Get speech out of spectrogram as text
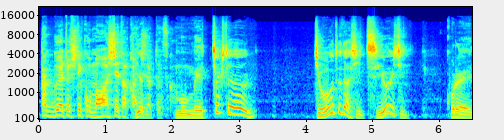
タッグ屋としてこう回してた感じだったんですか？もうめちゃくちゃ上手だし強いしこれ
